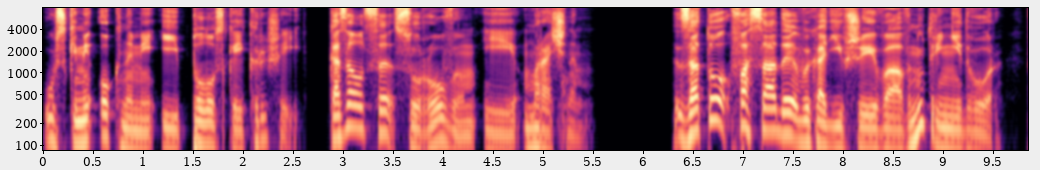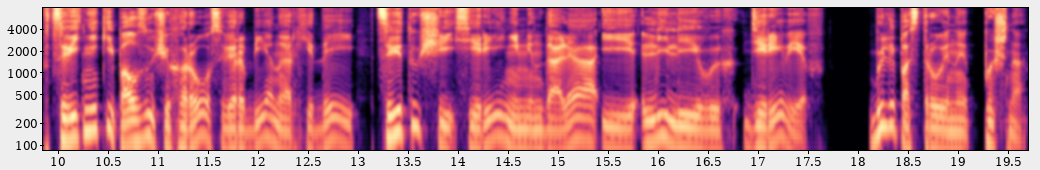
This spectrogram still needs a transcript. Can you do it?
узкими окнами и плоской крышей, казался суровым и мрачным. Зато фасады, выходившие во внутренний двор, в цветники ползучих роз, вербены, орхидей, цветущей сирени, миндаля и лилиевых деревьев, были построены пышно,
